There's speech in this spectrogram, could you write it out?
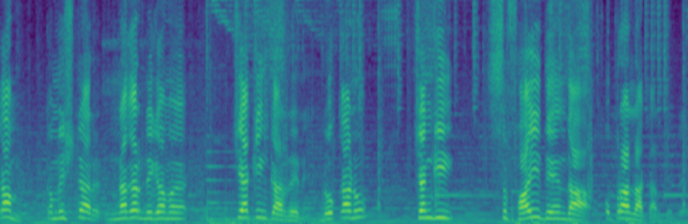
ਕਮ ਕਮਿਸ਼ਨਰ ਨਗਰ ਨਿਗਮ ਚੈਕਿੰਗ ਕਰ ਰਹੇ ਨੇ। ਲੋਕਾਂ ਨੂੰ ਚੰਗੀ ਸਫ਼ਾਈ ਦੇਣ ਦਾ ਉਪਰਾਲਾ ਕਰਦੇ ਨੇ।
